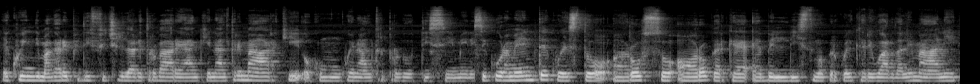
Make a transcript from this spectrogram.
e quindi magari più difficili da ritrovare anche in altri marchi o comunque in altri prodotti simili. Sicuramente questo eh, rosso oro perché è bellissimo per quel che riguarda le mani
